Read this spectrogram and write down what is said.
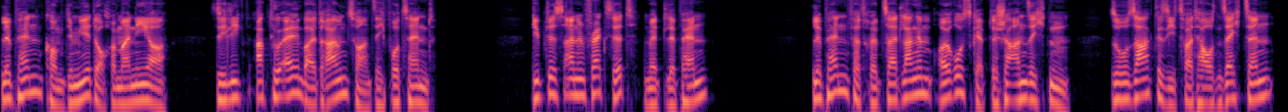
Le Pen kommt ihm jedoch immer näher. Sie liegt aktuell bei 23 Prozent. Gibt es einen Frexit mit Le Pen? Le Pen vertritt seit langem euroskeptische Ansichten. So sagte sie 2016,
